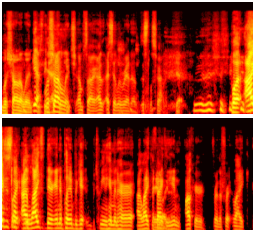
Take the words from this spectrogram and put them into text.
Lashana Lynch. Yeah, Lashana. Lynch. I'm sorry, I, I said Loretta. It's Lashana. but But I just like I liked their interplay between him and her. I like the Yeah, fact like that he didn't fuck her for the fir- like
